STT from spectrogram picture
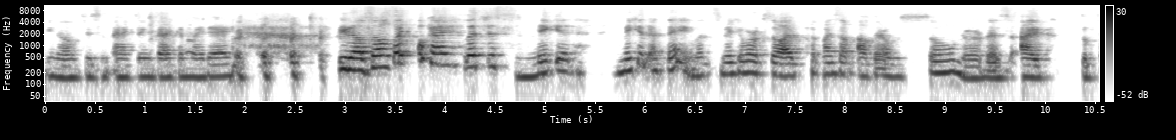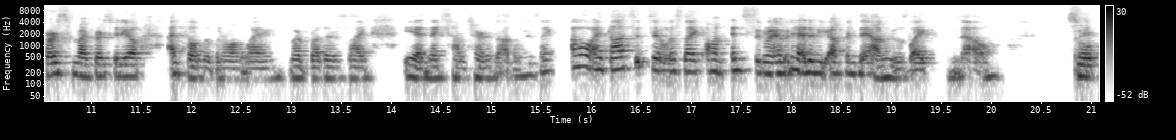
you know, do some acting back in my day. you know, so I was like, okay, let's just make it make it a thing. Let's make it work. So I put myself out there. I was so nervous. I the first my first video, I filmed it the wrong way. My brother's like, yeah, next time turn it the other way. He's like, oh, I thought since it was like on Instagram, it had to be up and down. He was like, no. So,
